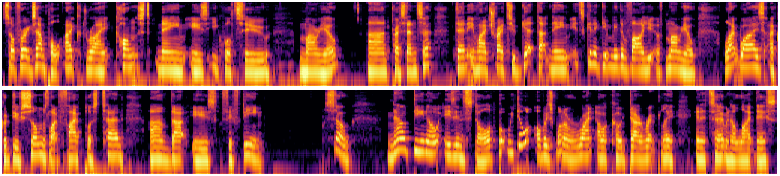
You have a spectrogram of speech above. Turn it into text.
So, for example, I could write const name is equal to Mario and press enter. Then, if I try to get that name, it's going to give me the value of Mario. Likewise, I could do sums like 5 plus 10, and that is 15. So, now Deno is installed, but we don't always want to write our code directly in a terminal like this.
